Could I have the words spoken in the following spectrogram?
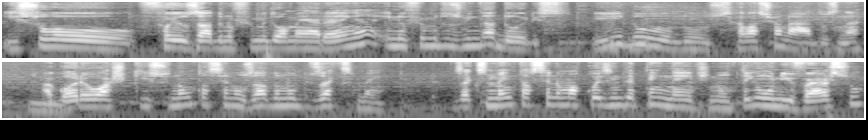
Isso foi usado no filme do Homem-Aranha e no filme dos Vingadores. E do- dos relacionados, né? Uhum. Agora eu acho que isso não tá sendo usado no dos X-Men. Os X-Men tá sendo uma coisa independente, não tem um universo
